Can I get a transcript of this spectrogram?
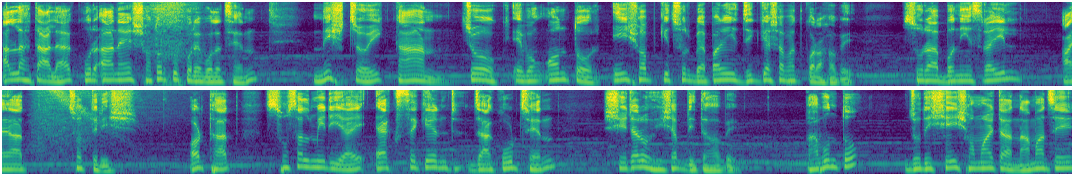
আল্লাহ তাআলা কুরআনে সতর্ক করে বলেছেন, নিশ্চয়ই কান, চোখ এবং অন্তর এই সব কিছুর ব্যাপারেই জিজ্ঞাসাবাদ করা হবে। সুরা বনি ইসরাইল আয়াত ছত্রিশ। অর্থাৎ সোশ্যাল মিডিয়ায় এক সেকেন্ড যা করছেন, সেটারও হিসাব দিতে হবে। ভাবুন তো, যদি সেই সময়টা নামাজে,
